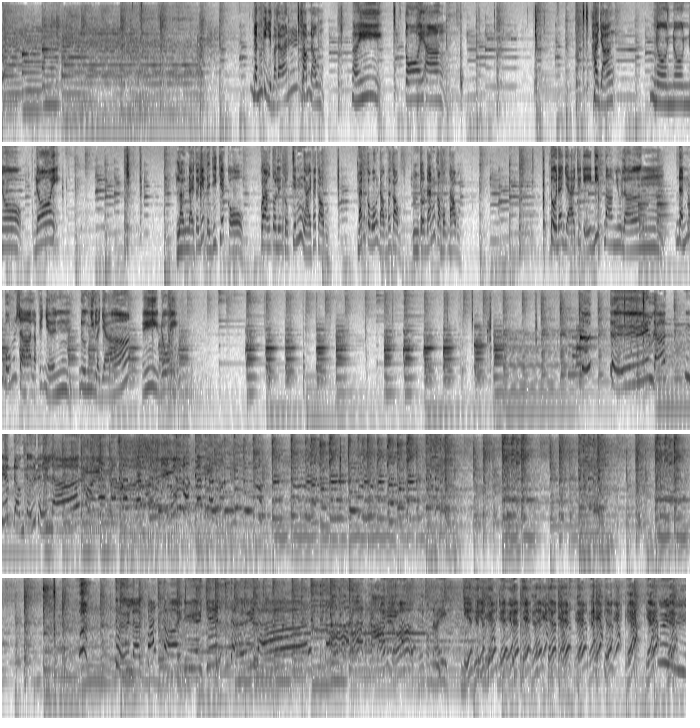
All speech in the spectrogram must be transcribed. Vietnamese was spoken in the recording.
Đánh cái gì mà đánh? Tám đồng này, Tôi ăn. Hai dặn No no no. Đôi. Lần này tôi nhất định giết chết cô. Cô ăn tôi liên tục 9 ngày phải không? Đánh có 4 đồng phải không? Ừ, Tôi đánh có một đồng. Tôi đã dạy cho chị biết bao nhiêu lần. Đánh bốn ra là phải nhịn. Đương nhiên là giả Ê, đôi Nước tử tự lật Tự lợn phát tài địa chính tự lật Tới nữa Thiệt hôm nay Chĩa chĩa chĩa chĩa chĩa chĩa chĩa chĩa chĩa chĩa chĩa Dạ Dạ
